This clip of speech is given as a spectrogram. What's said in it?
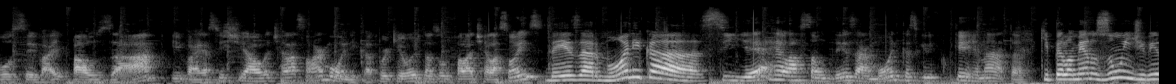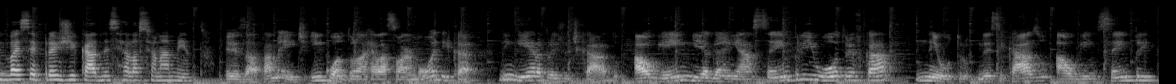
você vai pausar e vai assistir a aula de relação harmônica, porque hoje nós vamos falar de relações Desarmônicas! se é relação desarmônica, significa o quê, Renata? Que pelo menos um indivíduo vai ser prejudicado nesse relacionamento. Exatamente. Enquanto na relação harmônica, ninguém era prejudicado. Alguém ia ganhar sempre e o outro ia ficar neutro. Nesse caso, alguém sempre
